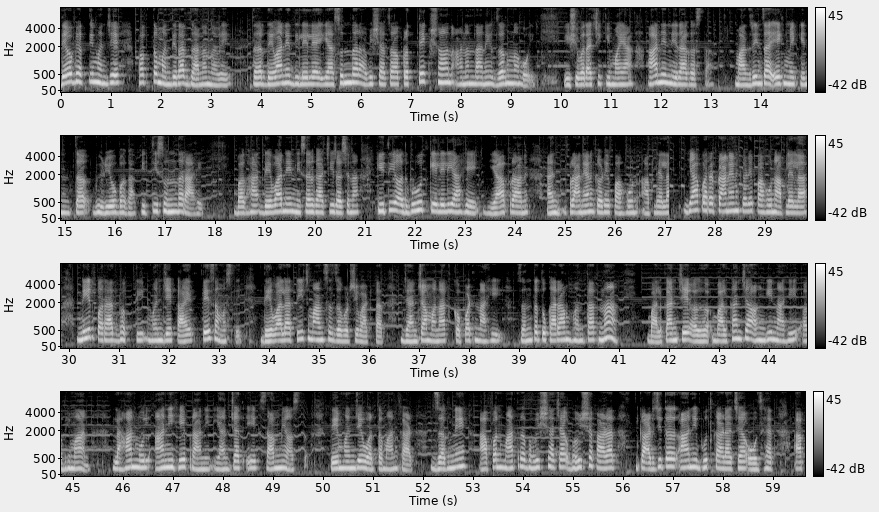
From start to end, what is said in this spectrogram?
देवभक्ती म्हणजे फक्त मंदिरात जाणं नव्हे तर देवाने दिलेल्या या सुंदर आयुष्याचा प्रत्येक क्षण आनंदाने जगणं होय. ईश्वराची किमया आणि निरागसता मांजरींचा एकमेकींचा व्हिडिओ बघा किती सुंदर आहे. बघा देवाने निसर्गाची रचना किती अद्भुत केलेली आहे. या प्राण प्राण्यांकडे पाहून आपल्याला या पर प्राण्यांकडे पाहून आपल्याला निरपराध भक्ती म्हणजे काय ते समजते. देवाला तीच माणसं जवळची वाटतात ज्यांच्या मनात कपट नाही. संत तुकाराम म्हणतात ना बालकांचे बालकांच्या अंगी नाही अभिमान. लहान मूल आणि हे प्राणी यांच्यात एक साम्य असतं. ते म्हणजे वर्तमान काळ. जगणे आपण मात्र भविष्याच्या भविष्यकाळात काळजी तर आणि भूतकाळाच्या ओझ्यात आप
